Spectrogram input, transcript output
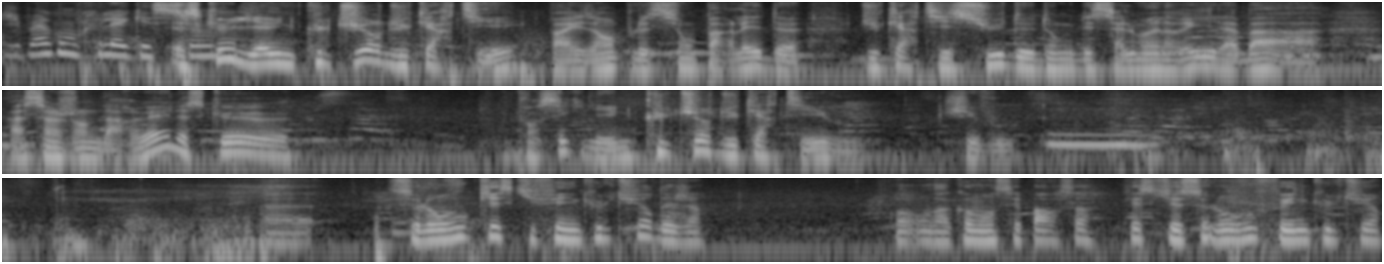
J'ai pas compris la question. Est-ce qu'il y a une culture du quartier? Par exemple, si on parlait de, du quartier sud, donc des salmonneries là-bas à, à Saint-Jean-de-la-Ruelle, est-ce que vous pensez qu'il y a une culture du quartier, vous, chez vous? Hmm, Euh, Selon vous, qu'est-ce qui fait une culture déjà? On va commencer par ça. Qu'est-ce qui, selon vous, fait une culture?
